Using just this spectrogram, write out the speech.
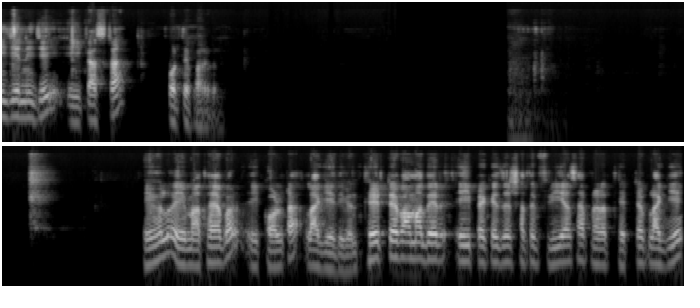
নিজে নিজেই এই কাজটা করতে পারবেন। এই হলো, এই মাথায় আবার এই কলটা লাগিয়ে দিবেন। থ্রেড টেপ আমাদের এই প্যাকেজের সাথে ফ্রি আছে, আপনারা থ্রেড টেপ লাগিয়ে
